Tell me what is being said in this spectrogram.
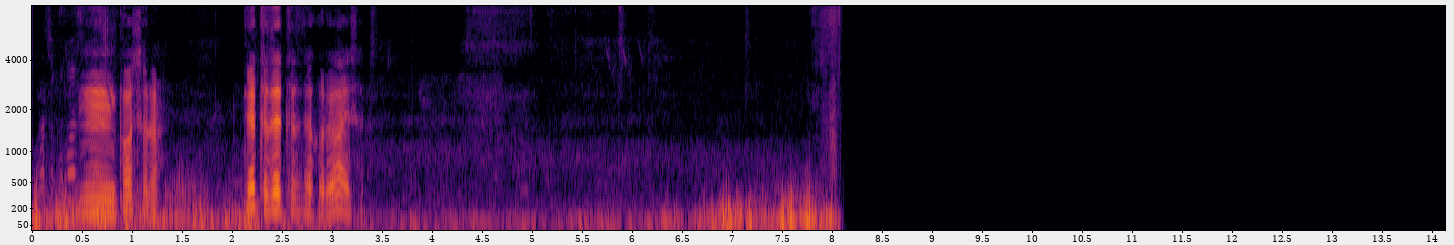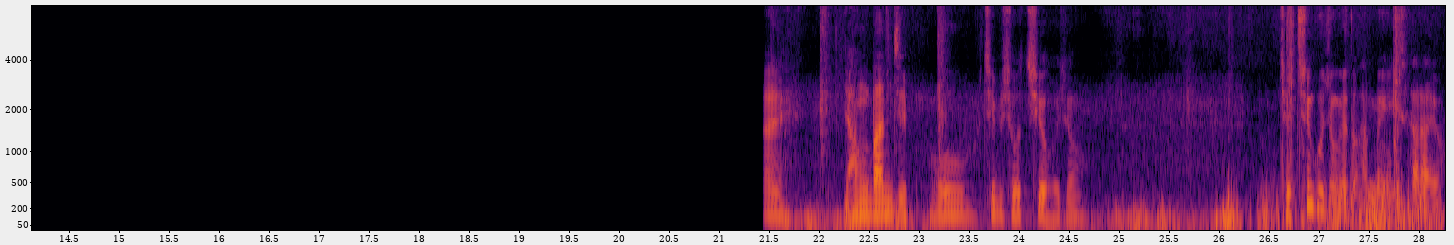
마스크 벗어. 음, 벗어라. 됐다, 됐다, 됐다. 그래가 있어. 양반집. 오, 집이 좋지요, 그죠? 제 친구 중에도 한 명이 살아요.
